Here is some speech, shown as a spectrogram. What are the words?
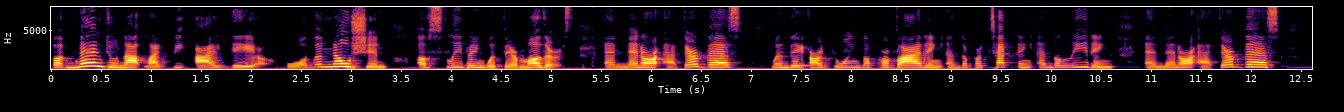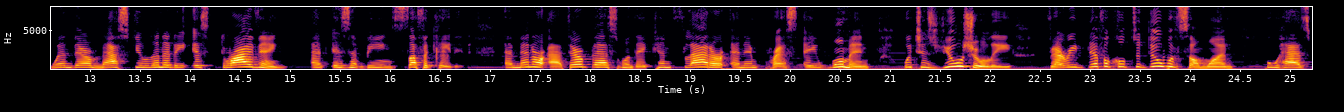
But men do not like the idea or the notion of sleeping with their mothers. And men are at their best when they are doing the providing and the protecting and the leading. And men are at their best when their masculinity is thriving and isn't being suffocated. And men are at their best when they can flatter and impress a woman, which is usually very difficult to do with someone who has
